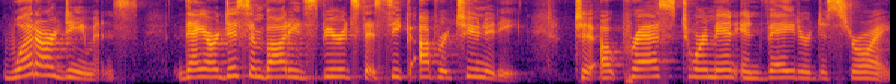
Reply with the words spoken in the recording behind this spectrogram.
What are demons? They are disembodied spirits that seek opportunity to oppress, torment, invade, or destroy.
